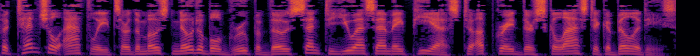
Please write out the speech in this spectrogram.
Potential athletes are the most notable group of those sent to USMAPS to upgrade their scholastic abilities.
